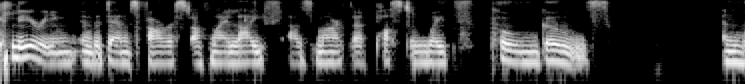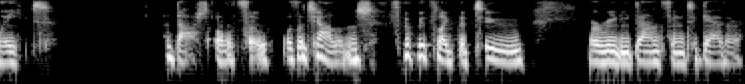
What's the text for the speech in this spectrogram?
clearing in the dense forest of my life, as Martha Postlethwaite's poem goes, and wait. That also was a challenge. So it's like the two were really dancing together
